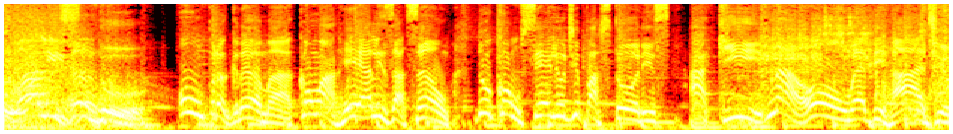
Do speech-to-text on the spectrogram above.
Atualizando. Um programa com a realização do Conselho de Pastores, aqui na On Web Rádio.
